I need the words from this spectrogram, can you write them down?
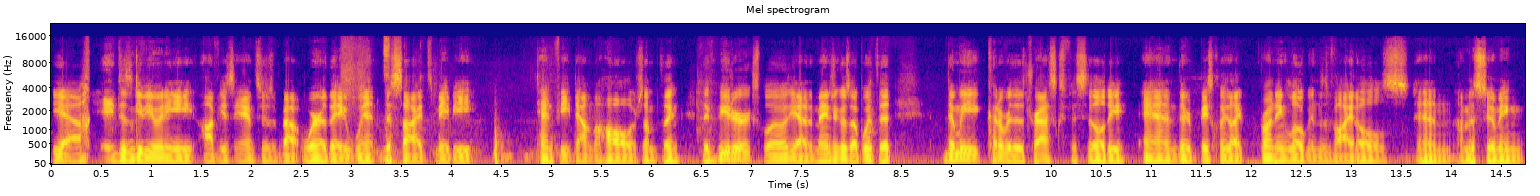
Yeah, it doesn't give you any obvious answers about where they went besides maybe 10 feet down the hall or something. The computer explodes. Yeah, the mansion goes up with it. Then we cut over to the Trask facility, and they're basically like running Logan's vitals, and I'm assuming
